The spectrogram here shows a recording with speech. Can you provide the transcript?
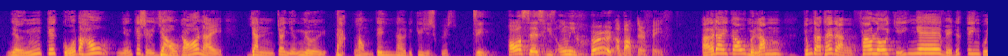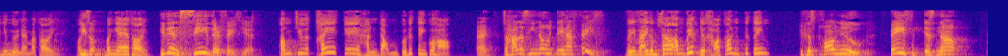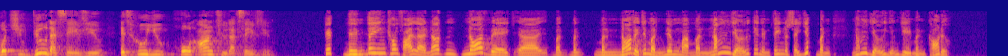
Những cái của báu, những cái sự giàu có này dành cho những người đặt lòng tin nơi Đức Chúa Giêsu Christ. See, Paul says he's only heard about their faith. Ở đây câu 15 chúng ta thấy rằng Phaolô chỉ nghe về đức tin của những người này mà thôi. Mới, He's- mới nghe thôi. He didn't see their faith yet. Ông chưa thấy cái hành động của đức tin của họ. Right? So how does he know they have faith? Vì vậy làm sao ông biết được họ có đức tin? Because Paul knew faith is not what you do that saves you, it's who you hold on to that saves you. Cái niềm tin không phải là nó nói về à, mình mình mình nói về chính mình nhưng mà mình nắm giữ cái niềm tin nó sẽ giúp mình nắm giữ những gì mình có được.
